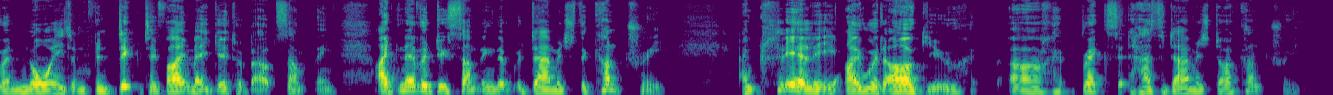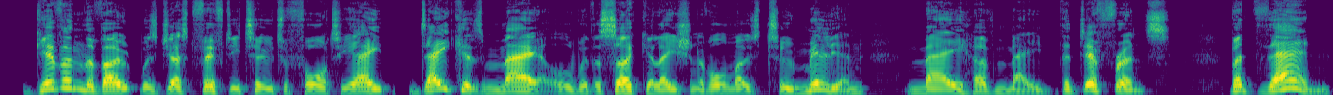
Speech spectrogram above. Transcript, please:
annoyed and vindictive I may get about something, I'd never do something that would damage the country. And clearly, I would argue uh, Brexit has damaged our country. Given the vote was just 52 to 48, Dacre's Mail, with a circulation of almost 2 million, may have made the difference. But then,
